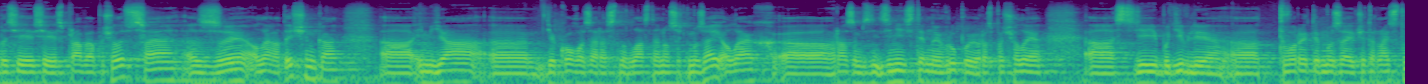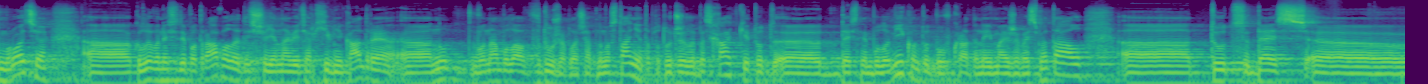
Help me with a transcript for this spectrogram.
до цієї всієї справи. А почалось все з Олега Тищенка, е, ім'я е, якого зараз ну, власне носить музей. Олег е, разом з, ініціативною групою розпочали е, з цієї будівлі е, творити музей в 2014 році. Е, коли вони сюди потрапили, десь ще є навіть архівні кадри. е, ну, вона була в дуже плачевному стані. Тобто тут жили безхатьки, тут е, десь не було вікон, тут був вкрадений майже весь метал. Е, тут десь е,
